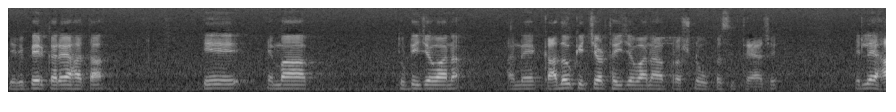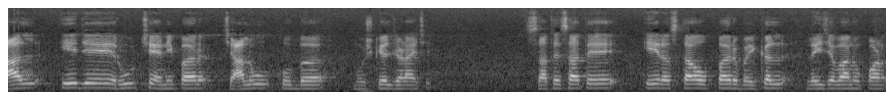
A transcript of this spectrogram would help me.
જે રિપેર કર્યા હતા, એ એમાં તૂટી જવાના અને કાદવ કિચડ થઈ જવાના પ્રશ્નો ઉપસ્થિત થયા છે. એટલે હાલ એ જે રૂટ છે, એની પર ચાલવું ખૂબ મુશ્કેલ જણાય છે. સાથે સાથે એ રસ્તાઓ પર વ્હીકલ લઈ જવાનું પણ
